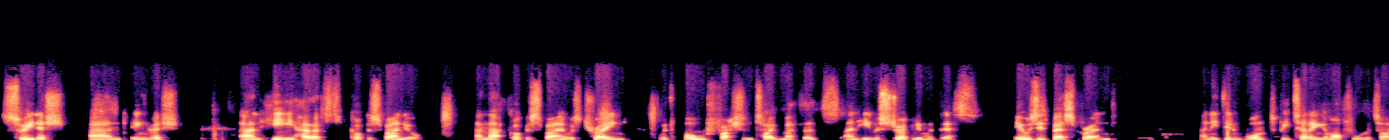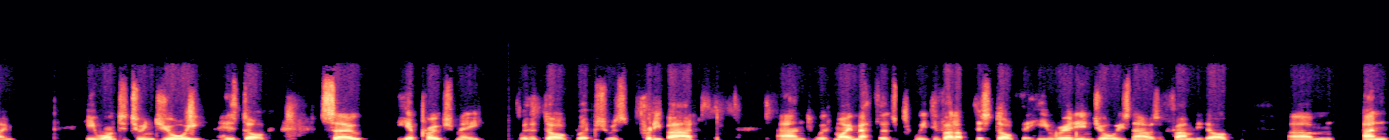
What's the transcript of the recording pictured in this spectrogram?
Swedish and English, and he had a cocker spaniel, and that cocker spaniel was trained with old-fashioned type methods, and he was struggling with this. It was his best friend, and he didn't want to be telling him off all the time. He wanted to enjoy his dog. So he approached me with a dog which was pretty bad. And with my methods, we developed this dog that he really enjoys now as a family dog. Um, and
